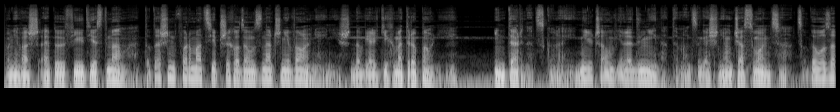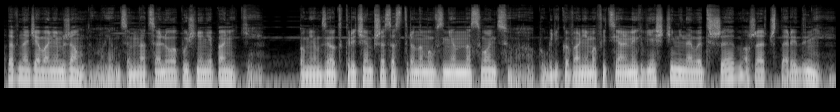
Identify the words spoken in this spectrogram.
Ponieważ Applefield jest małe, to też informacje przychodzą znacznie wolniej niż do wielkich metropolii. Internet z kolei milczał wiele dni na temat zgaśnięcia słońca, co było zapewne działaniem rządu mającym na celu opóźnienie paniki. Pomiędzy odkryciem przez astronomów zmian na Słońcu a opublikowaniem oficjalnych wieści minęły trzy, może cztery dni.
